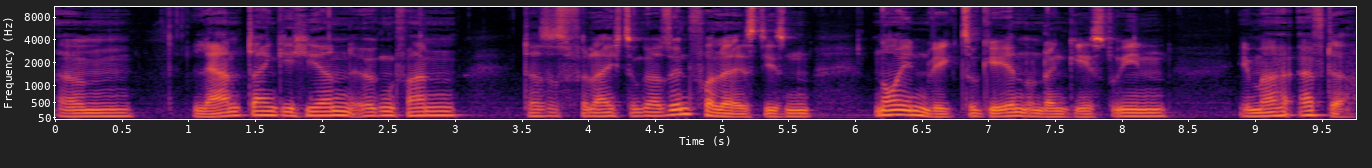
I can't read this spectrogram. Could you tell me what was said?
ähm, lernt dein Gehirn irgendwann, dass es vielleicht sogar sinnvoller ist, diesen neuen Weg zu gehen und dann gehst du ihn immer öfter.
